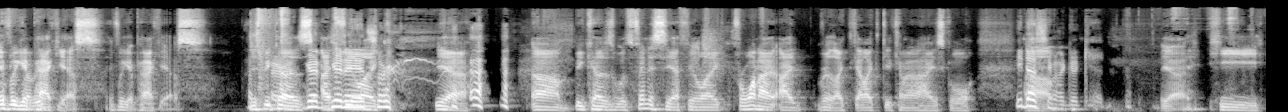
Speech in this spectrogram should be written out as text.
if we get Pack, yes. If we get Pack, yes. that's Just fair. because good, I good feel answer. like yeah, um, because with Finney, I feel like for one, I, I really like I like the kid coming out of high school. he does seem um, like a good kid. Yeah, he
